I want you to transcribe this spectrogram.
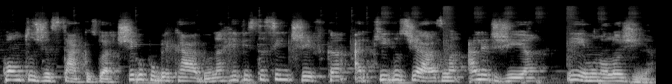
conta os destaques do artigo publicado na revista científica Arquivos de Asma, Alergia e Imunologia.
